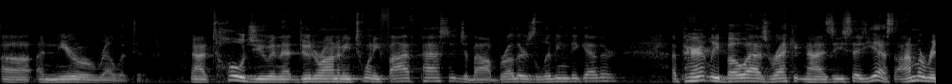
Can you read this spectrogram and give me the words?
uh, a nearer relative. Now, I told you in that Deuteronomy 25 passage about brothers living together. Apparently, Boaz recognized, he says, Yes, I'm a,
